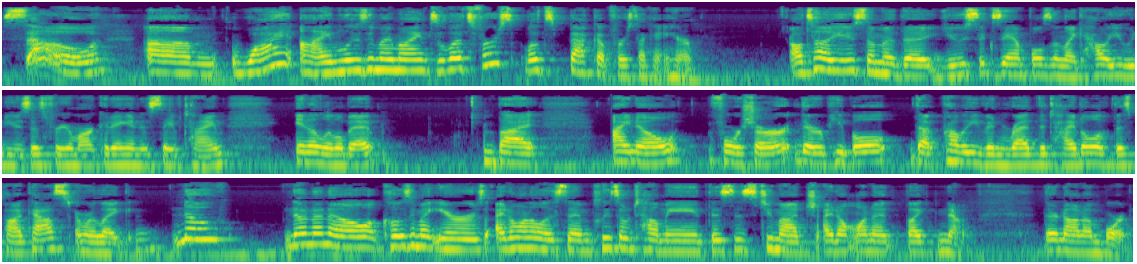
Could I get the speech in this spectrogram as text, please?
So, um, why I'm losing my mind. So let's first let's back up for a second here. I'll tell you some of the use examples and like how you would use this for your marketing and to save time in a little bit. But I know for sure there are people that probably even read the title of this podcast and were like, no, no, no, no, closing my ears. I don't want to listen. Please don't tell me this is too much. I don't want to, like, no, they're not on board.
